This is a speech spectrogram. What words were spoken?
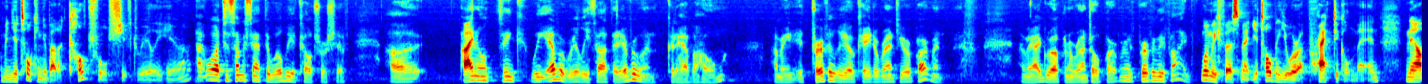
I mean, you're talking about a cultural shift, really, here, aren't you? Uh, well, to some extent, there will be a cultural shift. Uh, I don't think we ever really thought that everyone could have a home. I mean, it's perfectly okay to rent your apartment. I mean, I grew up in a rental apartment, it was perfectly fine. When we first met, you told me you were a practical man. Now,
